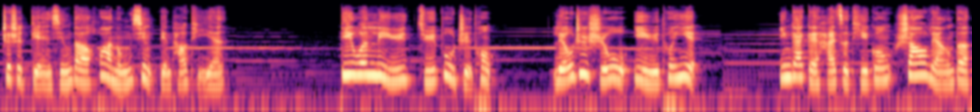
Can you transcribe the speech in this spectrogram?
这是典型的化脓性扁桃体炎。低温利于局部止痛，流质食物易于吞咽。应该给孩子提供稍凉的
